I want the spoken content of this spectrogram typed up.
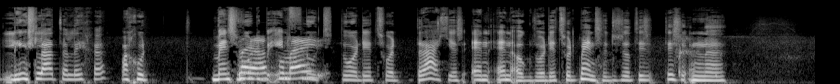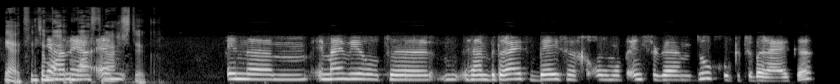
links laten liggen. Maar goed, mensen Nou ja, worden mij- beïnvloed door dit soort draadjes en, en ook door dit soort mensen. Dus dat is, het is een, eh, ja, ik vind het een Ja, mooi, nou mooi en-. In, ehm, in mijn wereld eh, zijn bedrijven bezig om op Instagram doelgroepen te bereiken.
